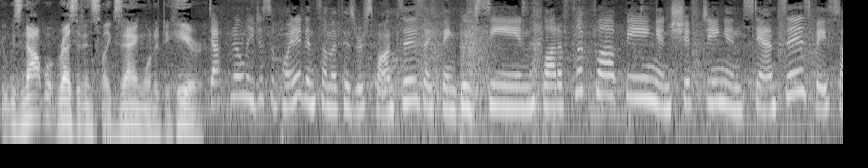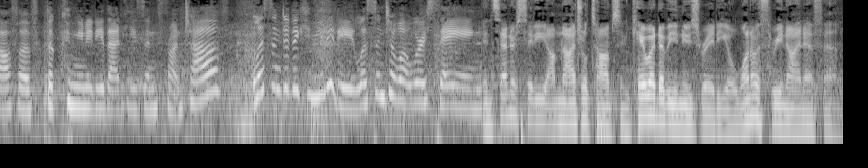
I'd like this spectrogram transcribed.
It was not what residents like Zhang wanted to hear. Definitely disappointed in some of his responses. I think we've seen a lot of flip flopping and shifting in stances based off of the community that he's in front of. Listen to the community, listen to what we're saying. In Center City, I'm Nigel Thompson, KYW News Radio, 1039 FM.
